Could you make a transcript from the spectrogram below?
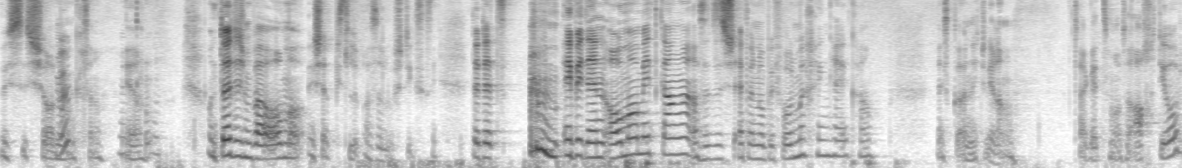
wissen es schon. Und, so. ja. Cool. und dort ist Fall auch mal ist etwas also Lustiges. Gewesen. Dort hat's, ich bin dann auch mal mitgegangen, also das ist eben noch bevor wir Kinder hatten. Ich weiß gar nicht, wie lange. Ich sage jetzt mal so acht Jahre,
